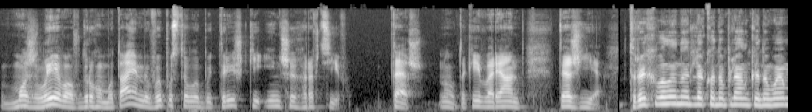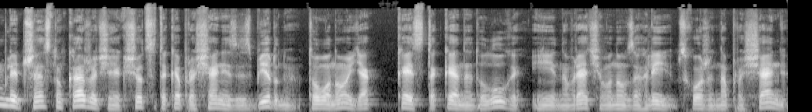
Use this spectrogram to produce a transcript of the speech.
можливо в другому таймі випустили б трішки інших гравців. Теж, ну такий варіант теж є. Три хвилини для коноплянки на Вемблі, чесно кажучи, якщо це таке прощання зі збірною, то воно як якесь таке недолуге, і навряд чи воно взагалі схоже на прощання.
